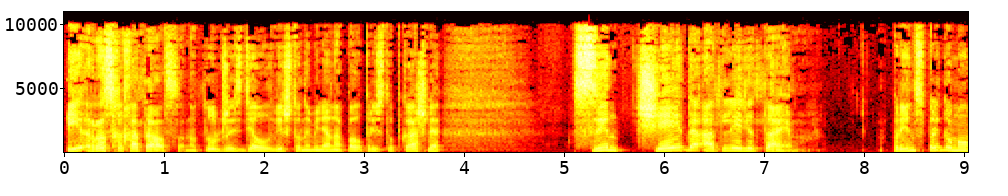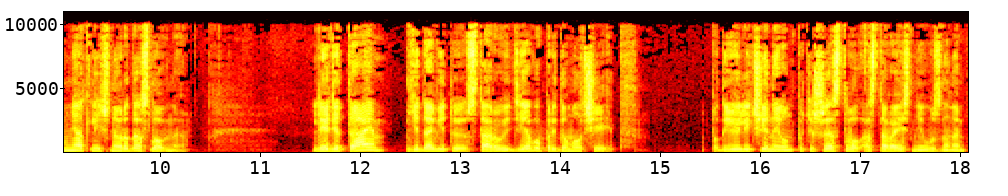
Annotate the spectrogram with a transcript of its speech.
и расхохотался, но тут же сделал вид, что на меня напал приступ кашля — сын Чейда от леди Тайм. Принц придумал мне отличную родословную. Леди Тайм — ядовитую старую деву придумал Чейт. Под ее личиной он путешествовал, оставаясь неузнанным.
